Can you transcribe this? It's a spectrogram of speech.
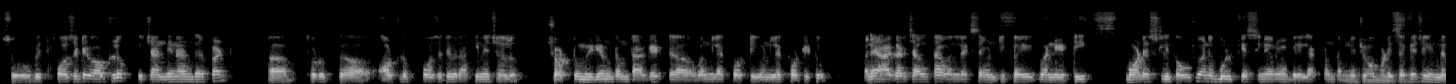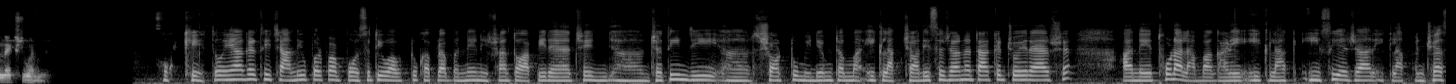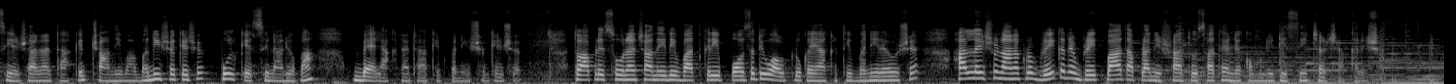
સો વિથ પોઝિટિવ આઉટલુક ચાંદીના અંદર પણ થોડુંક આઉટલુક પોઝિટિવ રાખીને ચાલો. Short to medium term target one lakh forty one lakh forty two અને આગળ ચાલતા one lakh seventy five one eighty modestly કહું છું અને બુલ કેસ સિનિયરમાં બે લાખ પણ તમને જોવા મળી શકે છે in the next one okay, તો અહીંયા આગળથી ચાંદી ઉપર પણ પોઝિટિવ આઉટલુક આપણા બંને નિષ્ણાતો આપી રહ્યા છે. જતીનજી શોર્ટ ટુ મીડિયમ ટર્મમાં એક લાખ ચાલીસ હજારના ટાર્ગેટ જોઈ રહ્યા છે અને થોડા લાંબા ગાળે એક લાખ એંસી હજાર, એક લાખ પંચ્યાસી હજારના ટાર્ગેટ ચાંદીમાં બની શકે છે. પુલ કેસ સિનારીઓમાં બે લાખના ટાર્ગેટ બની શકે છે. તો આપણે સોના ચાંદીની વાત કરીએ પોઝિટિવ આઉટલુક અહીંયા આગળથી બની રહ્યો છે. હાલ લઈશું નાનકડો બ્રેક અને બ્રેક બાદ આપણા નિષ્ણાતો સાથે અન્ય કોમ્યુનિટીઝની ચર્ચા કરીશું.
